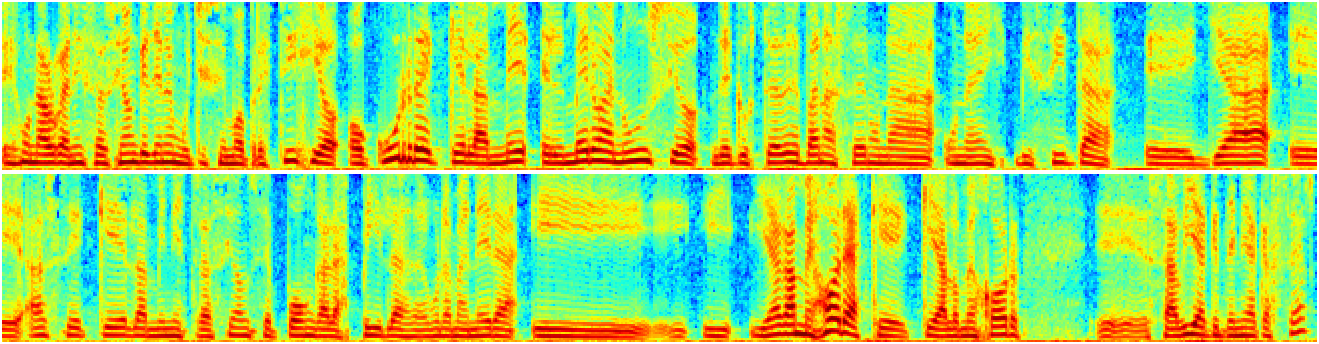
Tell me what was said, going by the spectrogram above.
es una organización que tiene muchísimo prestigio. ¿Ocurre que la el mero anuncio de que ustedes van a hacer una, visita eh, ya eh, hace que la administración se ponga las pilas de alguna manera y, haga mejoras que, que, a lo mejor eh, sabía que tenía que hacer?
